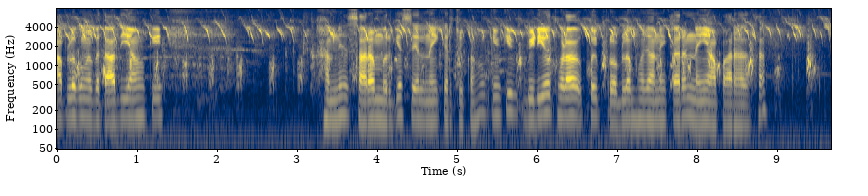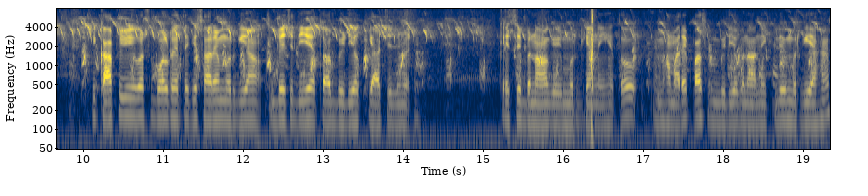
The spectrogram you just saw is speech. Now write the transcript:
आप लोगों को मैं बता दिया हूँ कि हमने सारा मुर्गे सेल नहीं कर चुका हूँ, क्योंकि वीडियो थोड़ा कोई प्रॉब्लम हो जाने के कारण नहीं आ पा रहा था। कि काफ़ी व्यूवर्स बोल रहे थे कि सारे मुर्गियाँ बेच दिए तो अब वीडियो क्या चीज़ में, कैसे बनाओगे, मुर्गियाँ नहीं है तो हमारे पास वीडियो बनाने के लिए मुर्गियाँ हैं।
